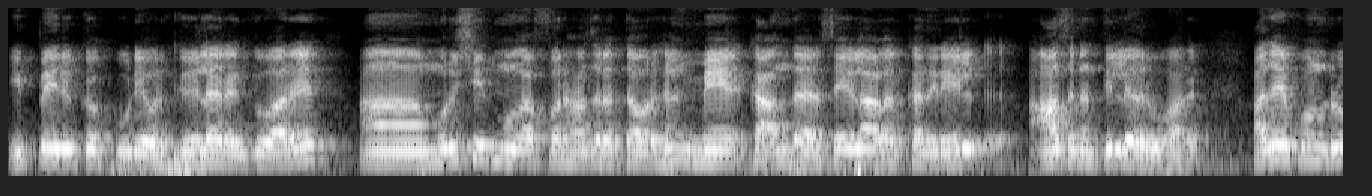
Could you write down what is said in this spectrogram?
இப்போ இருக்கக்கூடியவர் கீழே இறங்குவார். முர்ஷித் முகஃபர் ஹசரத் அவர்கள் மே க- அந்த செயலாளர் கதிரையில் ஆசனத்தில் ஏறுவார். அதே போன்று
